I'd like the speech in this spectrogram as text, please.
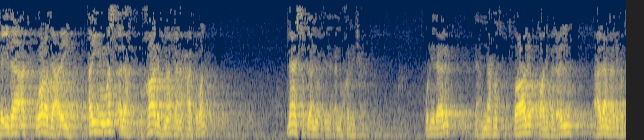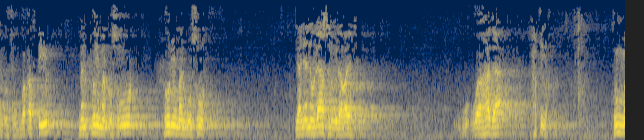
فإذا ورد عليه أي مسألة تخالف ما كان حافظا لا يستطيع أن يخرجها. ولذلك نحن نحث طالب طالب العلم على معرفة الأصول. وقد قيل من حرم الأصول حرم الوصول. يعني أنه لا يصل إلى غايته. وهذا حقيقة. ثم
